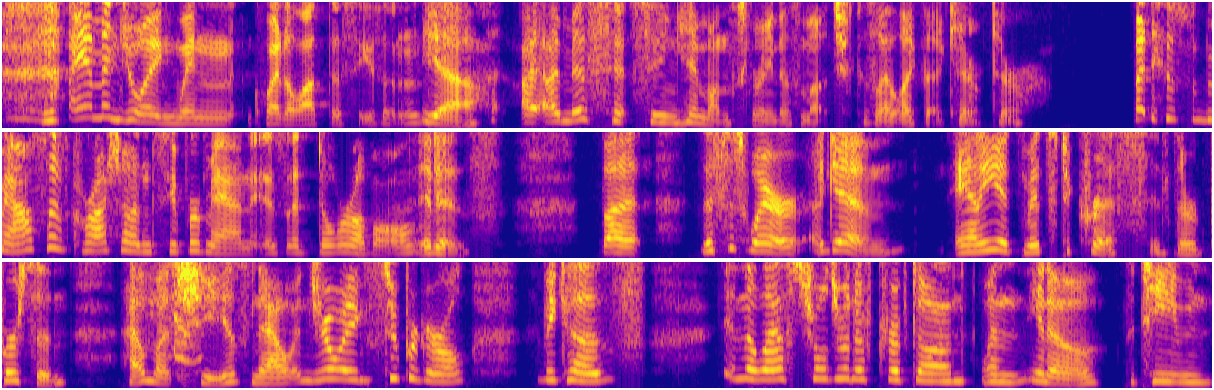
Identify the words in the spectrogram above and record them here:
I am enjoying Winn quite a lot this season. yeah, I, I miss seeing him on screen as much because I like that character. But his massive crush on Superman is adorable. It is. But this is where, again, Annie admits to Kris in third person how much she is now enjoying Supergirl because in the last Children of Krypton, when, you know, the team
